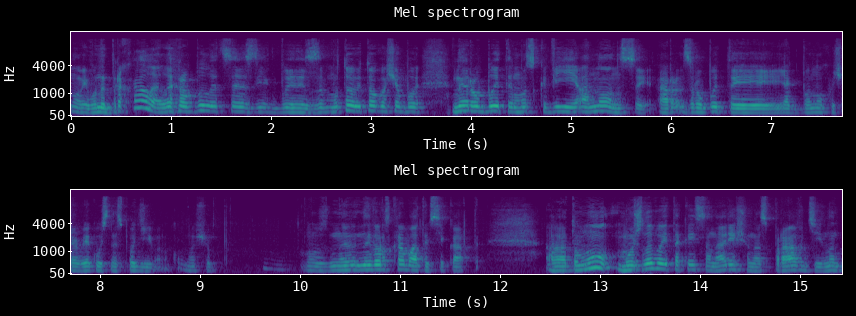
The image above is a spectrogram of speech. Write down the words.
Ну і вони брехали, але робили це з якби з метою того, щоб не робити Москві анонси, а зробити якби ну, хоча б якусь несподіванку. Ну щоб ну, не, не розкривати всі карти. Тому можливо і такий сценарій, що насправді ну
